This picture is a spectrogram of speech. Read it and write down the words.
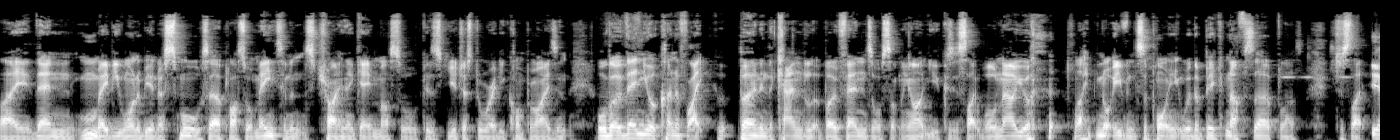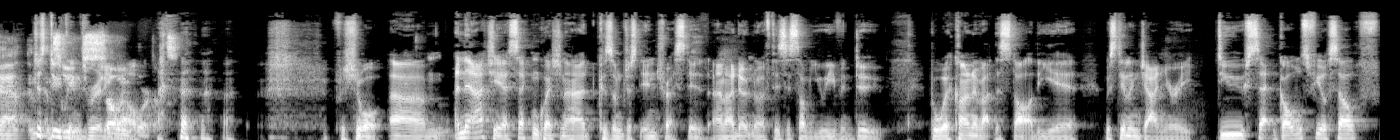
like then maybe you want to be in a small surplus or maintenance trying to gain muscle because you're just already compromising. Although then you're kind of like burning the candle at both ends or something, aren't you? Because it's like, well, now you're like not even supporting it with a big enough surplus. It's just like, yeah, just and do things really so well. For sure. Um, and then actually, a second question I had because I'm just interested, and I don't know if this is something you even do, but we're kind of at the start of the year. We're still in January do you set goals for yourself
